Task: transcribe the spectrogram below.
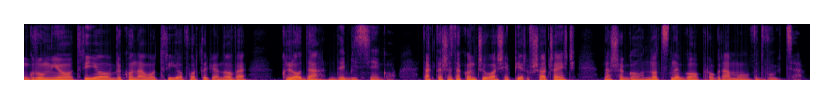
Grumio Trio wykonało trio fortepianowe Claude'a Debussy'ego. Tak też zakończyła się pierwsza część naszego nocnego programu w dwójce.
